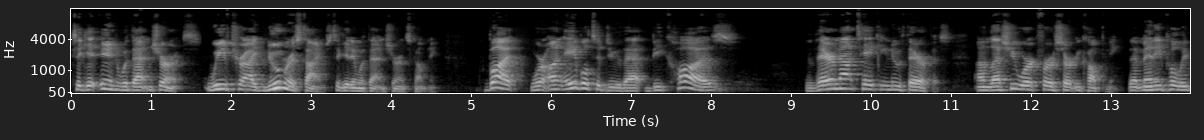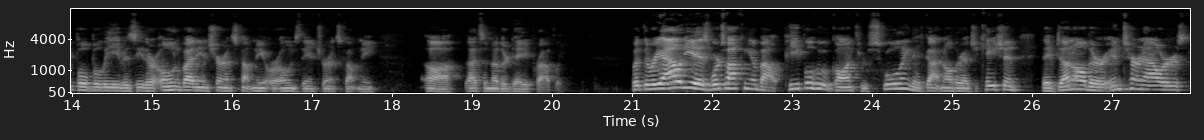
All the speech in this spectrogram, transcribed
to get in with that insurance. We've tried numerous times to get in with that insurance company. But we're unable to do that because they're not taking new therapists unless you work for a certain company that many people believe is either owned by the insurance company or owns the insurance company. Uh, that's another day, probably. But the reality is, we're talking about people who have gone through schooling, they've gotten all their education, they've done all their intern hours,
